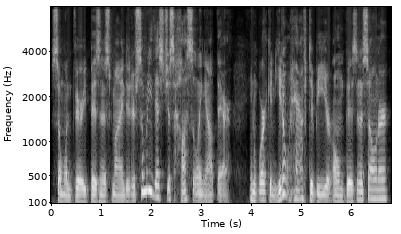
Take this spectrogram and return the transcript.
someone very business minded or somebody that's just hustling out there and working. You don't have to be your own business owner.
